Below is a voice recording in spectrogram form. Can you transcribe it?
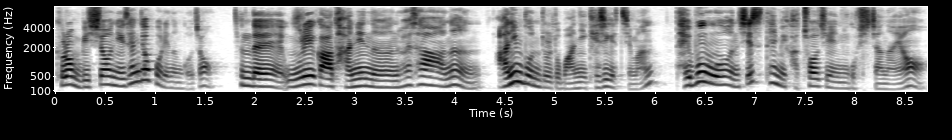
그런 미션이 생겨버리는 거죠. 근데 우리가 다니는 회사는 아닌 분들도 많이 계시겠지만 대부분 시스템이 갖춰진 곳이잖아요.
